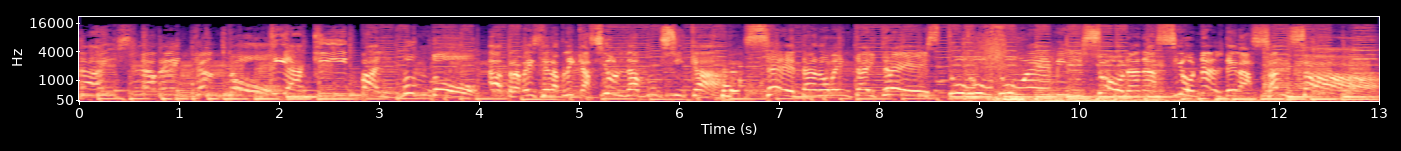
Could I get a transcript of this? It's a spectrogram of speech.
la isla del encanto. De aquí para el mundo. A través de la aplicación La Música Z93. Tu, tu emisora nacional de la salsa.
